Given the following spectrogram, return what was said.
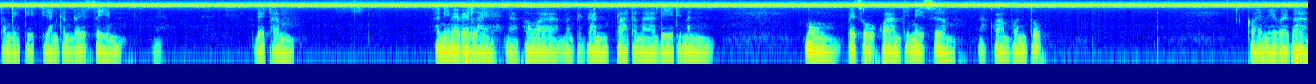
ตำหนิตีเตียนกันด้วยศีลด้วยธรรม อันนี้ไม่เป็นไรนะเพราะว่ามันเป็นการปรารถนาดีที่มันมุ่งไปสู่ความที่ไม่เสื่อมความพ้นทุกข์ก็ให้มีไว้บ้าง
